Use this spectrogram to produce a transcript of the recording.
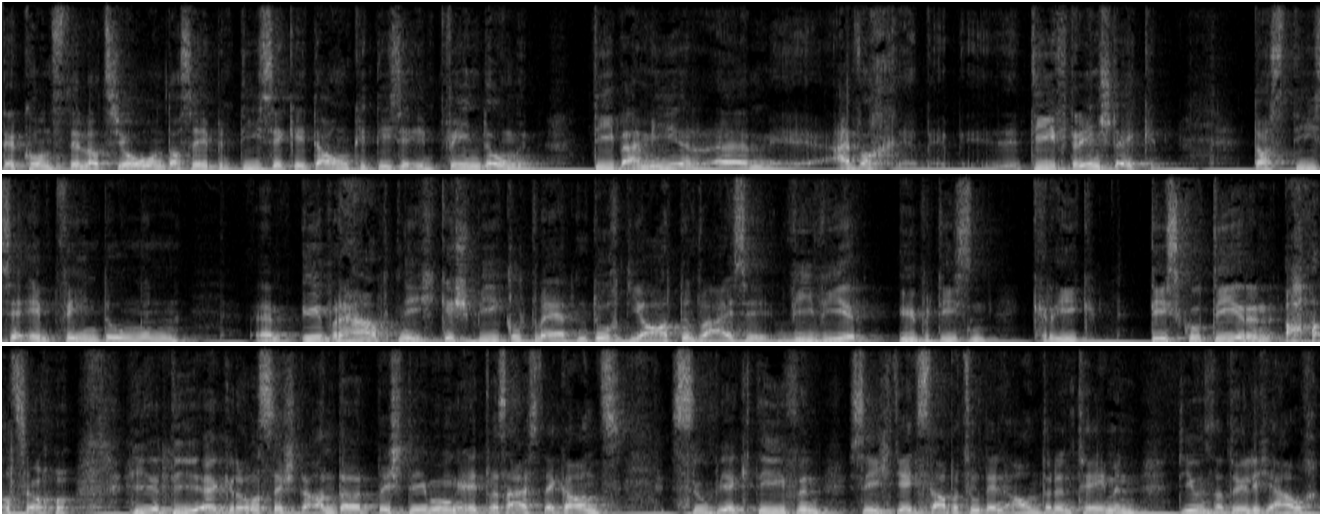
der Konstellation, dass eben diese Gedanken, diese Empfindungen, die bei mir ähm, einfach äh, tief drinstecken, dass diese Empfindungen ähm, überhaupt nicht gespiegelt werden durch die Art und Weise, wie wir über diesen Krieg diskutieren. Also hier die äh, große Standortbestimmung, etwas aus der ganz subjektiven Sicht. Jetzt aber zu den anderen Themen, die uns natürlich auch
